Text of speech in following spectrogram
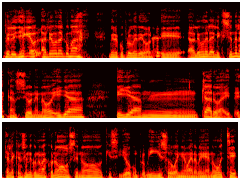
pero ya que hablemos de algo más menos comprometedor, eh, hablemos de la elección de las canciones, ¿no? Ella ella, mm, claro, eh, están las canciones que uno más conoce, ¿no? Qué sé yo, Compromiso, Baño de Mar a Medianoche,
